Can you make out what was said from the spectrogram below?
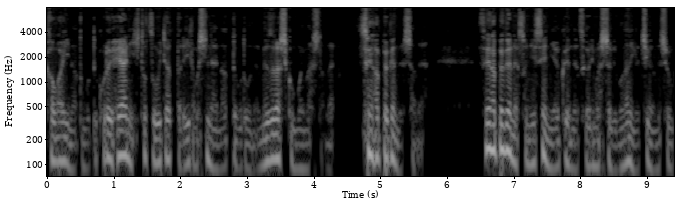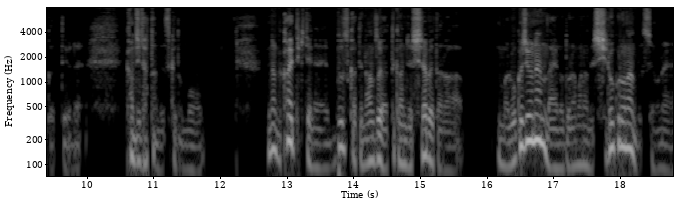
可愛いなと思って、これ部屋に一つ置いてあったらいいかもしれないなってことをね、珍しく思いましたね。1800円でしたね。1800円のやつと2200円のやつがありましたけど、何が違うんでしょうかっていうね、感じだったんですけども、なんか帰ってきてね、ブース買って何ぞやって感じで調べたら、まあ60年代のドラマなんで白黒なんですよね。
